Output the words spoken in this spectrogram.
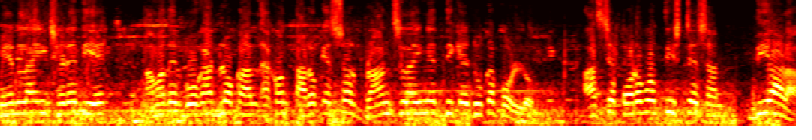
মেন লাইন ছেড়ে দিয়ে আমাদের গোঘাট লোকাল এখন তারকেশ্বর ব্রাঞ্চ লাইনের দিকে ঢুকে পড়ল। আসছে পরবর্তী স্টেশন দিয়াড়া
